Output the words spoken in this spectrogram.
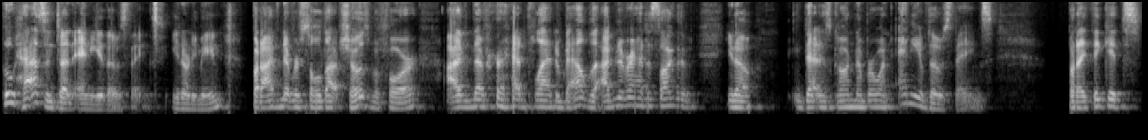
who hasn't done any of those things? You know what i mean? But i've never sold out shows before. I've never had platinum albums i've never had a song that you know that has gone number one any of those things. But i think it's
